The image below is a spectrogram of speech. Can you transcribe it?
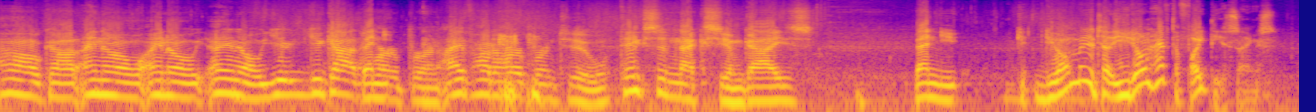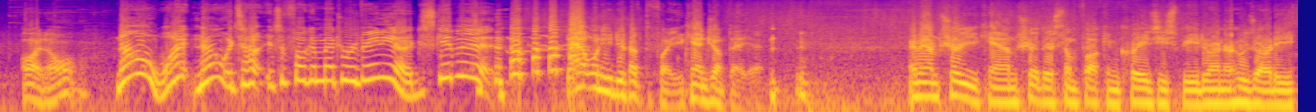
Oh God, I know, I know, I know. You you got Ben- heartburn. I've had heartburn too. Take some Nexium, guys. Ben, you do you want me to tell you? You don't have to fight these things. Oh, I don't. No, what? No, it's a it's a fucking Metroidvania. Just skip it. that one you do have to fight. You can't jump that yet. I mean, I'm sure you can. I'm sure there's some fucking crazy speedrunner who's already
